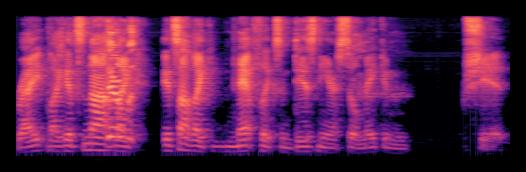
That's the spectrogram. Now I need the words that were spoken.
Right? Like it's not There like was- it's not like Netflix and Disney are still making shit.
